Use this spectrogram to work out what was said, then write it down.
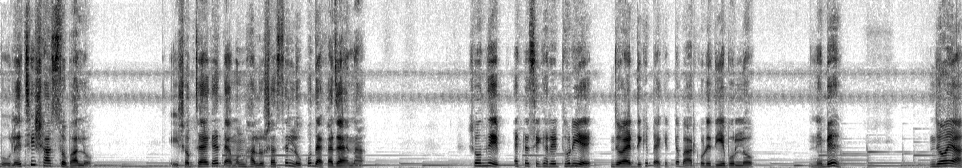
বলেছি স্বাস্থ্য ভালো। এইসব জায়গায় তেমন ভালো স্বাস্থ্যের লোকও দেখা যায় না। সন্দীপ একটা সিগারেট ধরিয়ে জয়ার দিকে প্যাকেটটা বার করে দিয়ে বলল নেবে? জয়া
